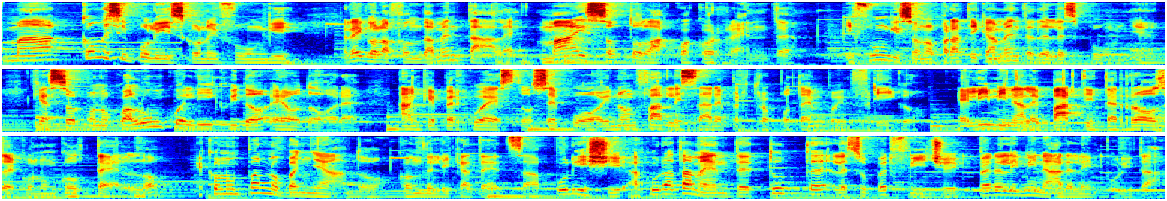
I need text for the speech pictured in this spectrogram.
Ma come si puliscono i funghi? Regola fondamentale, mai sotto l'acqua corrente. I funghi sono praticamente delle spugne che assorbono qualunque liquido e odore. Anche per questo, se puoi, non farli stare per troppo tempo in frigo. Elimina le parti terrose con un coltello e con un panno bagnato, con delicatezza, pulisci accuratamente tutte le superfici per eliminare le impurità.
